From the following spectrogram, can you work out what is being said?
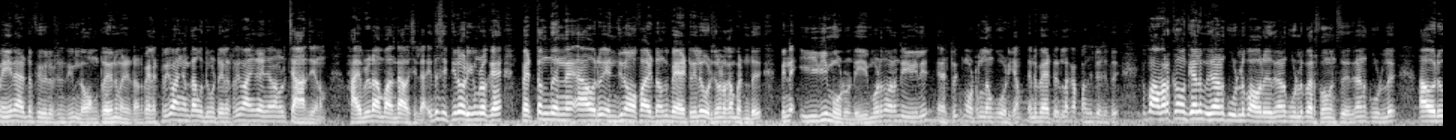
മെയിനായിട്ട് ഫ്യൂൽ എഫിഷ്യൻസിയും ലോങ് ഡ്രൈവിന് വേണ്ടിയിട്ടാണ്. ഇപ്പോൾ ഇലക്ട്രിക് വാങ്ങാൻ എന്താ ബുദ്ധിമുട്ട്? ഇലക്ട്രിക് വാങ്ങി കഴിഞ്ഞാൽ നമ്മൾ ചാർജ് ചെയ്യണം. ഹൈബ്രിഡ് ആകുമ്പോൾ അതിന്റെ ആവശ്യമില്ല. ഇത് സിറ്റിയിൽ ഓടിക്കുമ്പോഴൊക്കെ പെട്ടെന്ന് തന്നെ ആ ഒരു എഞ്ചിൻ ഓഫ് ആയിട്ട് നമുക്ക് ബാറ്ററിയിൽ ഓടിച്ചു നടക്കാൻ പറ്റുന്നുണ്ട്. പിന്നെ ഇ വി മോഡുണ്ട് ഇ വി മോഡ് എന്ന് പറയുന്നത് ഇ വിയിൽ ഇലക്ട്രിക് മോട്ടറിൽ നമുക്ക് ഓടിക്കാം. എന്റെ ബാറ്ററിയിലുള്ള കപ്പാസിറ്റി വെച്ചിട്ട്. ഇപ്പോൾ പവറൊക്കെ നോക്കിയാലും ഇതിനാണ് കൂടുതൽ പവർ ഇതിനാണ് കൂടുതൽ പെർഫോമൻസ് ഇതിനാണ് കൂടുതൽ ആ ഒരു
